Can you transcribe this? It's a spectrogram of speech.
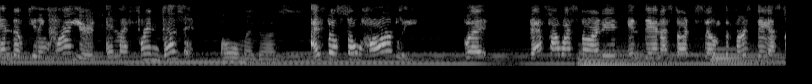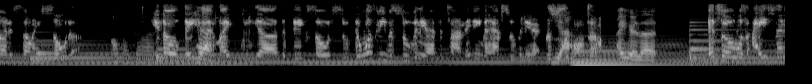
end up getting hired, and my friend doesn't. oh my gosh. I felt so horribly, but that's how I started. And then I started selling. The first day I started selling soda. God. You know, they Yeah. had like the uh, the big sold. Su- it wasn't even souvenir at the time. They didn't even have souvenir. This Yeah. was a long time. ago. I hear that. And so it was ice in it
